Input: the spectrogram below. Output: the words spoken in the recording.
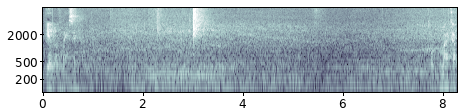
เปลี่ยนหลอดใหม่เสร็จขอบคุณ มากครับ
